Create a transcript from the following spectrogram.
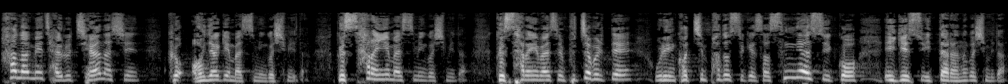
하나님의 자유를 제안하신 그 언약의 말씀인 것입니다. 그 사랑의 말씀인 것입니다. 그 사랑의 말씀을 붙잡을 때 우리는 거친 파도 속에서 승리할 수 있고 이길 수 있다라는 것입니다.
